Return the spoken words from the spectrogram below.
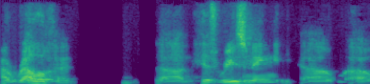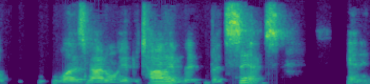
how relevant um, his reasoning uh, uh, was not only at the time, but, but since and,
